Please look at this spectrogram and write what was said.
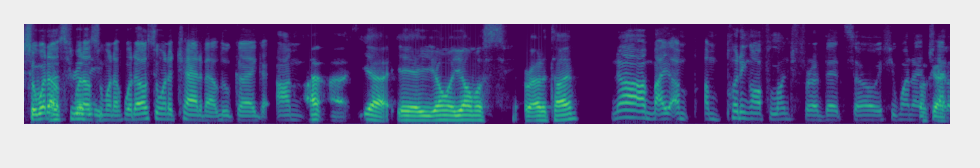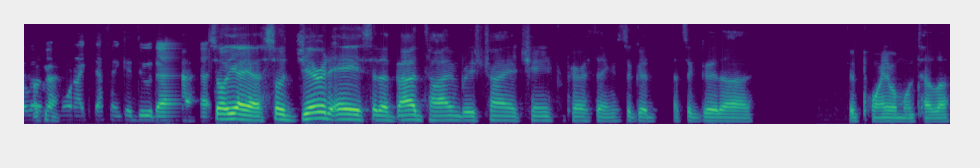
So what else? That's What else really- you want to? What else you want to chat about, Luca? I, I'm. I, I, yeah, yeah, you almost, you almost are out of time. no, I'm I, I'm I'm putting off lunch for a bit. So if you want to Okay, chat a little okay. bit more, I definitely could do that. So yeah, yeah. So Jared A said a bad time, but he's trying to change, prepare things. It's a good. That's a good. uh Good point about Montella.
